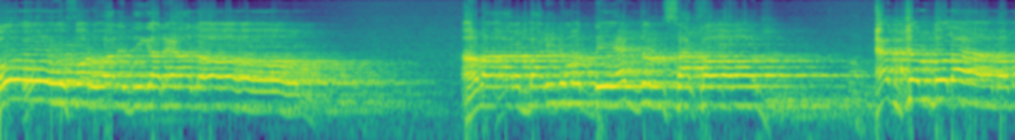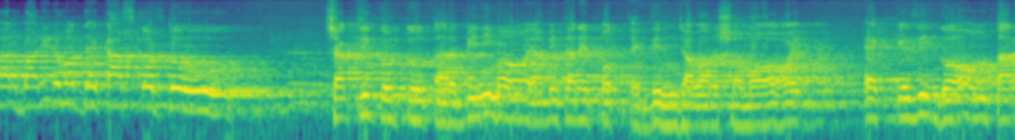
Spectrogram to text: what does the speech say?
ও ফরওয়ার দিগারে আলম, আমার বাড়ির মধ্যে একজন চাকর একজন গোলাম আমার বাড়ির মধ্যে কাজ করত। চাকরি করত, তার বিনিময় আমি তারে প্রত্যেক দিন যাওয়ার সময় এক কেজি গম তার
